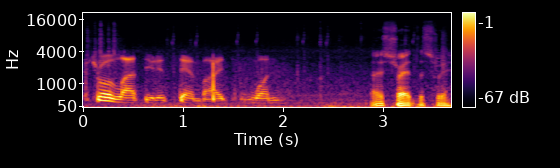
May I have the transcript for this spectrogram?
Control the last unit, stand by. 1. Let's try it this way.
